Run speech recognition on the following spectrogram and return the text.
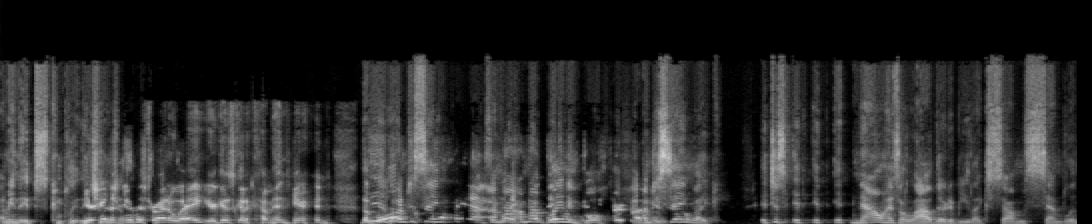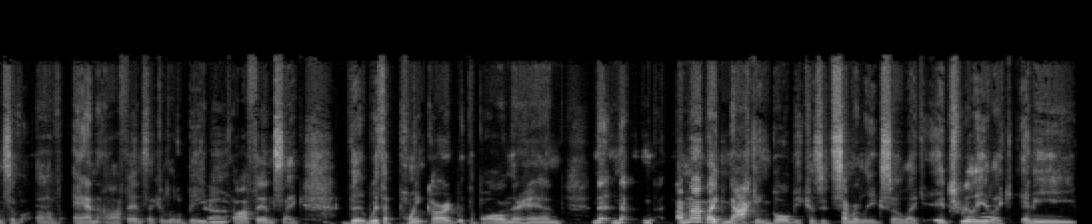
I mean, it's completely. You're going to do this right away. You're just going to come in here and the yeah, Bol. I'm just saying. I'm, like, I'm, not blaming Bol. I'm just saying, like it just it it it now has allowed there to be like some semblance of of an offense, like a little baby yeah. offense, like the with a point guard with the ball in their hand. No, no, I'm not like knocking Bol because it's summer league, so like it's really like any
